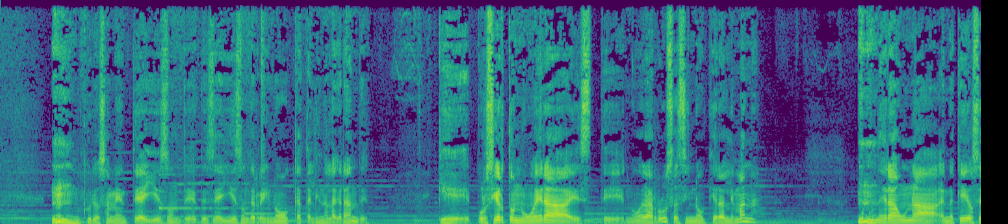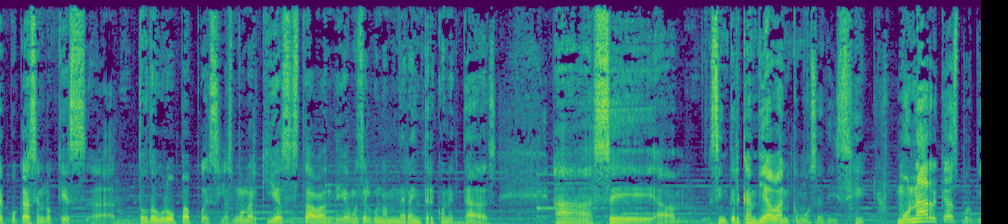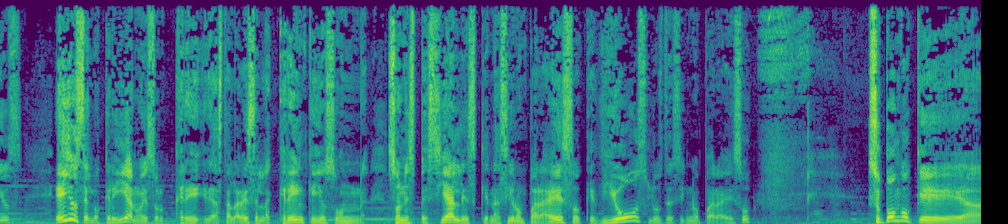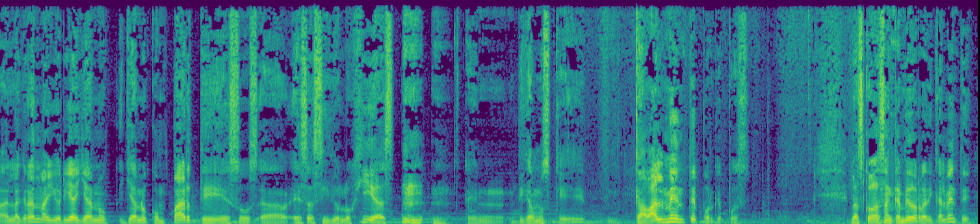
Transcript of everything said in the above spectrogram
Curiosamente, ahí es donde, desde ahí es donde reinó Catalina la Grande, que por cierto no era, este, no era rusa, sino que era alemana. Era una, en aquellas épocas en lo que es ah, toda Europa, pues las monarquías estaban, digamos, de alguna manera interconectadas. Ah, se, se, intercambiaban, ¿cómo se dice? Monarcas, porque ellos, ellos se lo creían, o eso hasta la vez se la creen que ellos son, son especiales, que nacieron para eso, que Dios los designó para eso. Supongo que ah, la gran mayoría ya no, ya no comparte esos, ah, esas ideologías, digamos que cabalmente, porque pues las cosas han cambiado radicalmente.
